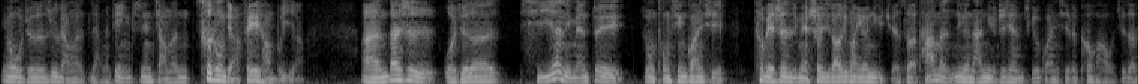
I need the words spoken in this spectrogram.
因为我觉得这两个两个电影之间讲的侧重点非常不一样。嗯，但是我觉得《喜宴》里面对这种同性关系，特别是里面涉及到另外一个女角色，他们那个男女之间这个关系的刻画，我觉得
